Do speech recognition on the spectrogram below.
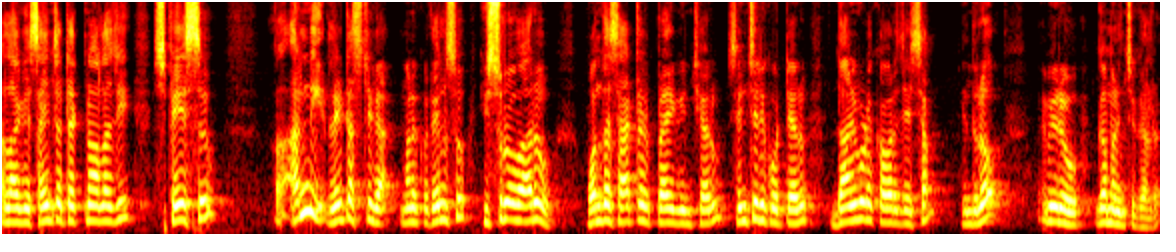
అలాగే సైన్స్ అండ్ టెక్నాలజీ స్పేస్ అన్నీ లేటెస్ట్గా మనకు తెలుసు. ఇస్రో వారు వంద శాటిలైట్ ప్రయోగించారు సెంచరీ కొట్టారు. దాన్ని కూడా కవర్ చేశాం. ఇందులో మీరు గమనించగలరు.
